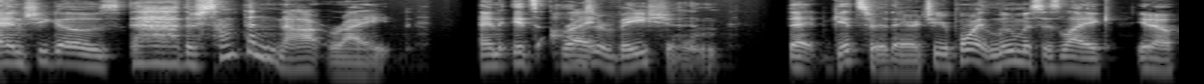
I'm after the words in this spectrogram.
And she goes, ah, There's something not right. And it's Right. That gets her there. To your point, Loomis is like, you know,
